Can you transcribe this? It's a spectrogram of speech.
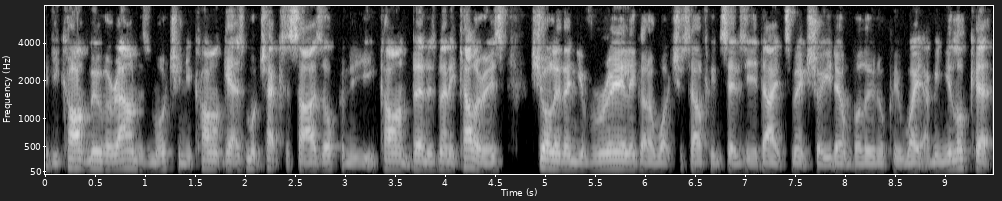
If you can't move around as much and you can't get as much exercise up and you can't burn as many calories, surely then you've really got to watch yourself in terms of your diet to make sure you don't balloon up in weight. I mean, you look at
